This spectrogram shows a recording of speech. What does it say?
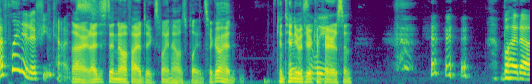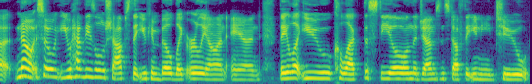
I've played it a few times. All right, I just didn't know if I had to explain how it's played. So go ahead. Continue with your comparison. But uh no, so you have these little shops that you can build like early on and they let you collect the steel and the gems and stuff that you need to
